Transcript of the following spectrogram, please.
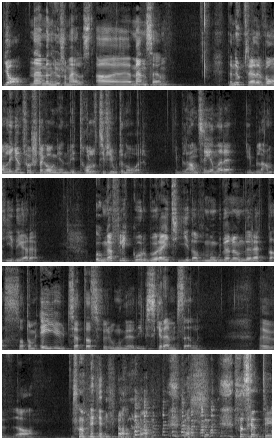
Ja, nej men hur som helst. Uh, mensen, den uppträder vanligen första gången vid 12 till 14 år. Ibland senare, ibland tidigare. Unga flickor börjar i tid av modern underrättas så att de ej utsättas för onödig skrämsel. Ja, som vi om. Ska ty-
